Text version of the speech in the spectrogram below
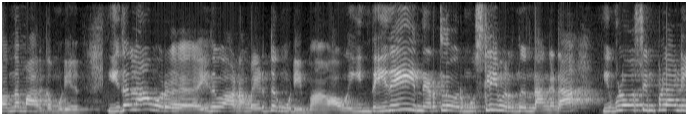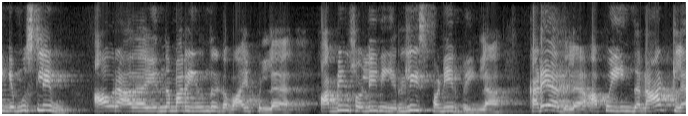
சொந்தமாக இருக்க முடியாது. இதெல்லாம் ஒரு ஒரு இதுவா நம்ம எடுத்துக்க முடியுமா? அவங்க இந்த இதே இந்த இடத்துல ஒரு முஸ்லீம் இருந்திருந்தாங்கன்னா இவ்வளோ சிம்பிளாக நீங்கள் முஸ்லீம் அவர் அதை இந்த மாதிரி இருந்திருக்க வாய்ப்பு இல்லை அப்படின்னு சொல்லி நீங்கள் ரிலீஸ் பண்ணியிருப்பீங்களா கிடையாதுல்ல. அப்போ இந்த நாட்டில்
